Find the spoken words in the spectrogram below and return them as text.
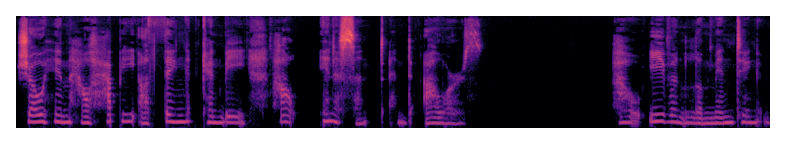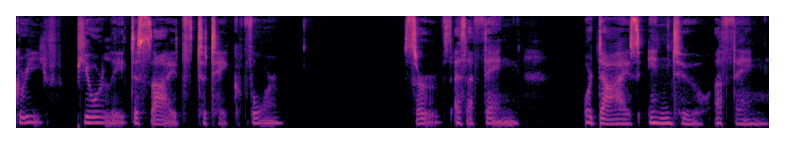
Show him how happy a thing can be, how innocent and ours. How even lamenting grief purely decides to take form, serves as a thing, or dies into a thing,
